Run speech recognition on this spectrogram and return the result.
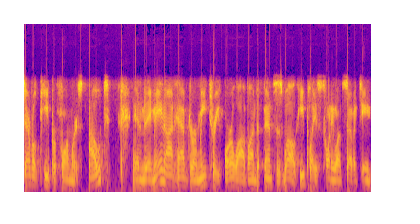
several key performers out, and they may not have Dmitry Orlov on defense as well. He plays 21 17.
